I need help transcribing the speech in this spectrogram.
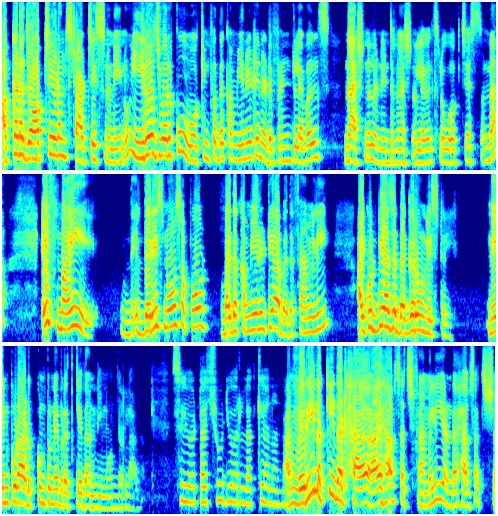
అక్కడ జాబ్ చేయడం స్టార్ట్ చేసిన నేను ఈ రోజు వరకు working for the community in different levels national and international లెవెల్స్లో వర్క్ చేస్తున్నా. If my if there is no support by the community or by the family I could be as a beggar only still నేను కూడా అడుక్కుంటూనే బ్రతికేదాన్ని ముందరలాగా. So you're touch wood you're lucky అని అన్నారు. I'm very lucky that ha- I have such family and I have such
